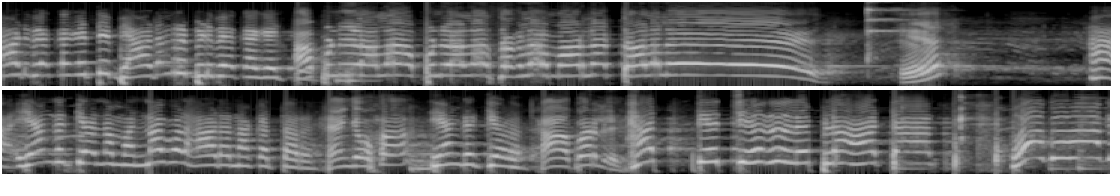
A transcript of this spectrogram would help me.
ಹಾಡ್ಬೇಕಾಗೈತಿ ಬ್ಯಾಡಂದ್ರ ಬಿಡ್ಬೇಕಾಗೈತಿ. ಅಪ್ಪಣಿ ಅಲ್ಲ ಅಪ್ಪಣಿ ಅಲ್ಲ ಸಗಲ ಮಾರ್ಲ ಟಾಳಲೆ ಏ ಹಾ ಹೆಂಗ ಕೇಳ ನಮ್ಮ ಅಣ್ಣಗಳು ಹಾಡನಾಕತ್ತಾರ ಅನ್ನಕತ್ತಾರ. ಹೆಂಗವ ಹೆಂಗ ಕೇಳ. ಹಾ ಬರ್ಲಿ. ಹತ್ತಿ ಚಿಲ್ಲಿ ಪ್ಲಾಟ ಹೋಗುವಾಗ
